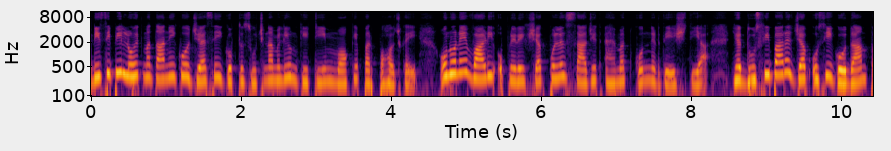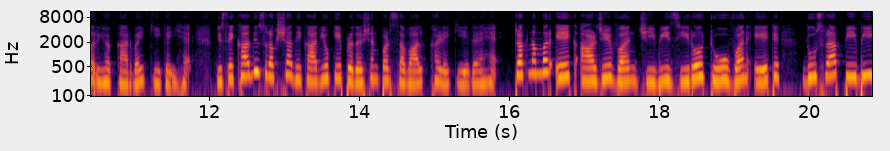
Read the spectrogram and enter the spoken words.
डीसीपी लोहित मतानी को जैसे ही गुप्त सूचना मिली, उनकी टीम मौके पर पहुँच गई। उन्होंने वाड़ी उपनिरीक्षक पुलिस साजिद अहमद को निर्देश दिया। यह दूसरी बार है जब उसी गोदाम पर यह कार्रवाई की गई है जिससे खाद्य सुरक्षा अधिकारियों के प्रदर्शन पर सवाल खड़े किए गए हैं। ट्रक नंबर एक R J one G B zero two one eight, दूसरा P B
